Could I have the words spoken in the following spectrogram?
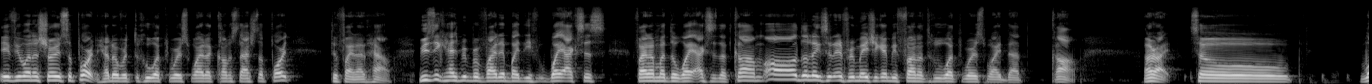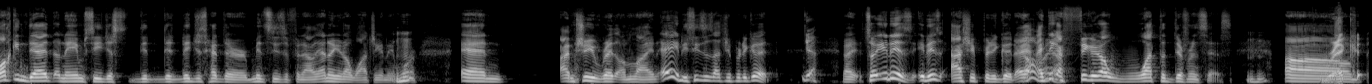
If you want to show your support, head over to whowhatwhereswhy.com slash support to find out how. Music has been provided by the Y-Axis. Find them at the yaxis.com. All the links and information can be found at whowhatwhereswhy.com. All right. So Walking Dead on AMC just did, did- they just had their mid-season finale. I know you're not watching it anymore. And I'm sure you read online, hey, this season's actually pretty good. Yeah. Right. So it is. It is actually pretty good. I, Oh, I think yeah. I figured out what the difference is. Um, Rick,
